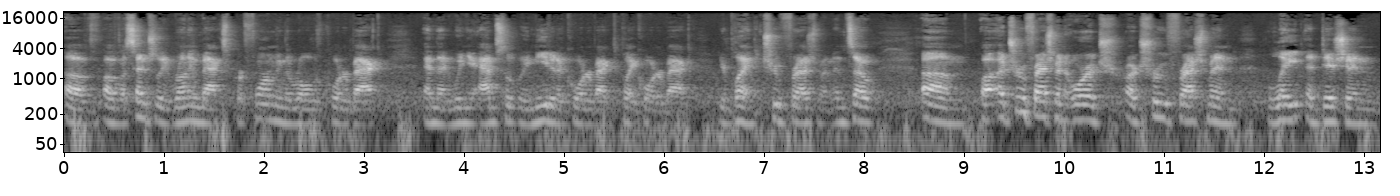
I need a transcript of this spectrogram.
of, of essentially running backs performing the role of quarterback, and then when you absolutely needed a quarterback to play quarterback, you're playing a true freshman. And so, um, a true freshman or a, tr- a true freshman late addition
